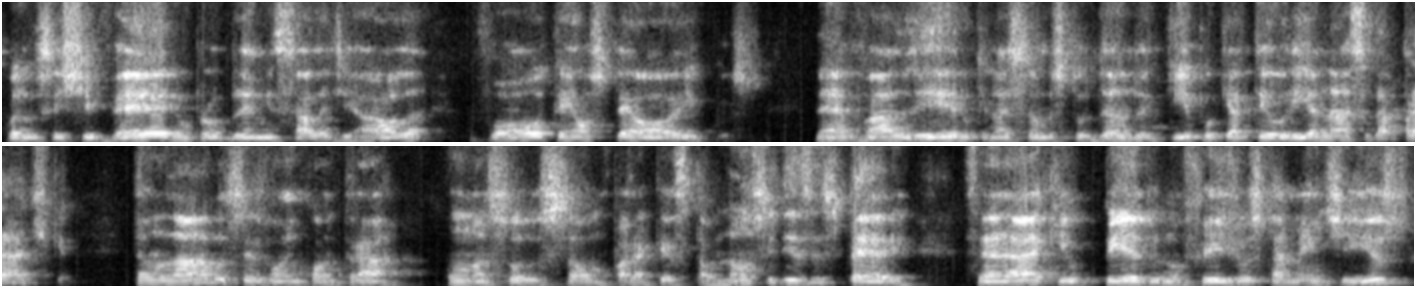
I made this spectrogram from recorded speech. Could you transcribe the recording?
Quando vocês tiverem um problema em sala de aula, voltem aos teóricos, né? Vá ler o que nós estamos estudando aqui, porque a teoria nasce da prática. Então, lá vocês vão encontrar uma solução para a questão. Não se desesperem. Será que o Pedro não fez justamente isso?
